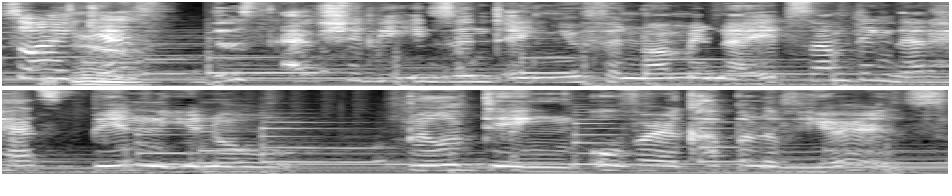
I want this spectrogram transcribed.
So I Yeah. guess this actually isn't a new phenomena. It's something that has been, you know, building over a couple of years.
